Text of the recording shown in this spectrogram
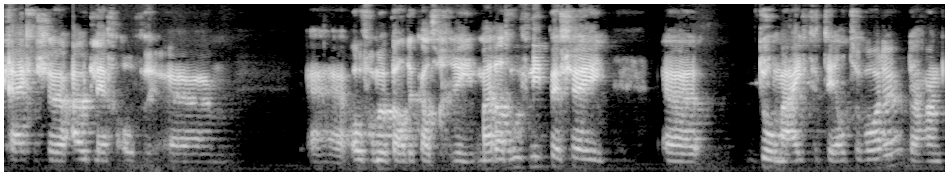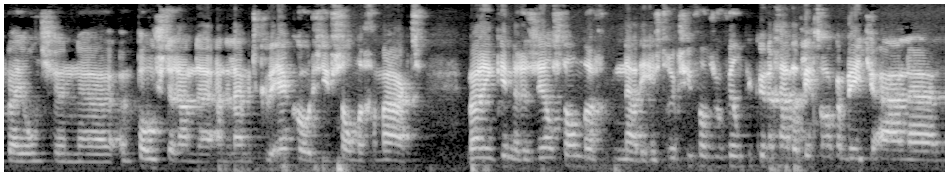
krijgen ze uitleg over, ehm, eh, over een bepaalde categorie. Maar dat hoeft niet per se eh, door mij verteld te worden. Daar hangt bij ons een, een poster aan de, aan de lijn met QR-codes. Die heeft Sander gemaakt waarin kinderen zelfstandig naar de instructie van zo'n filmpje kunnen gaan. Dat ligt er ook een beetje aan eh,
